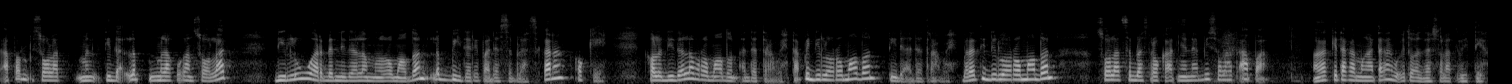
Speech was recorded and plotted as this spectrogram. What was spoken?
apa sholat tidak melakukan sholat di luar dan di dalam Ramadan lebih daripada 11. Sekarang oke, okay. kalau di dalam Ramadan ada terawih, tapi di luar Ramadan tidak ada terawih. Berarti di luar Ramadan sholat 11 rakaatnya Nabi sholat apa? Maka kita akan mengatakan bahwa itu adalah sholat witir.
